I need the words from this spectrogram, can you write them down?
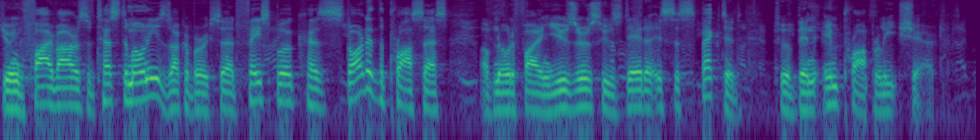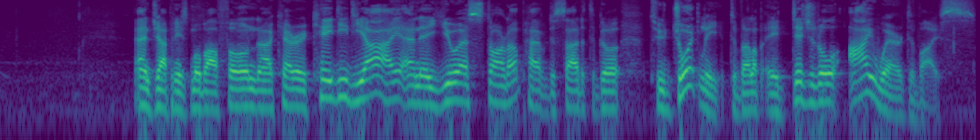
During the five hours of testimony, Zuckerberg said Facebook has started the process of notifying users whose data is suspected to have been improperly shared. And Japanese mobile phone uh, carrier KDDI and a U.S. startup have decided to go to jointly develop a digital eyewear device.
